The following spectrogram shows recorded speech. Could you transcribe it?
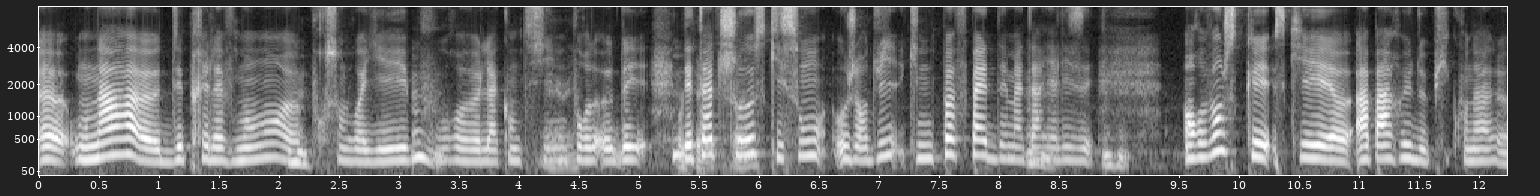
euh, on a euh, des prélèvements mm. pour son loyer, mm. pour la cantine, pour des, tas de choses qui sont aujourd'hui qui ne peuvent pas être dématérialisées. Mm. En revanche, ce qui est, euh, apparu depuis qu'on a euh,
